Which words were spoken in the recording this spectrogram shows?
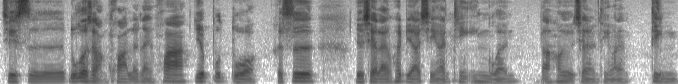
其实，如果是讲华人的话，又不多。可是，有些人会比较喜欢听英文，然后有些人喜欢听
